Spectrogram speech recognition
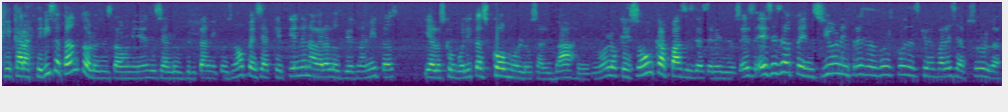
que caracteriza tanto a los estadounidenses y a los británicos, ¿no? Pese a que tienden a ver a los vietnamitas y a los congolitas como los salvajes, ¿no? Lo que son capaces de hacer ellos. Es, es esa tensión entre esas dos cosas que me parece absurda.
